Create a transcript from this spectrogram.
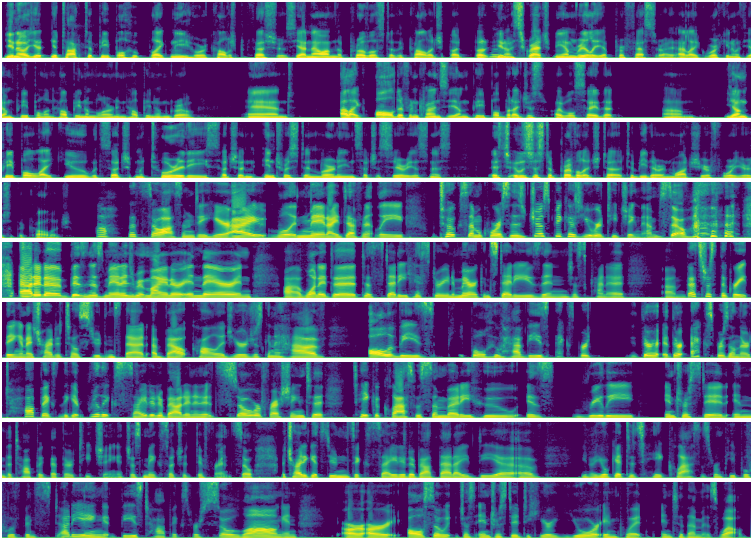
you know you, you talk to people who like me who are college professors. Yeah, now I'm the provost of the college, but but you mm-hmm. know, scratch me. I'm really a professor. I, I like working with young people and helping them learn and helping them grow, and I like all different kinds of young people, but I just I will say that um, young people like you with such maturity, such an interest in learning, such a seriousness, it was just a privilege to to be there and watch your four years at the college. Oh, that's so awesome to hear. I will admit I definitely took some courses just because you were teaching them. So added a business management minor in there and uh, wanted to, to study history and American studies and just kind of, um, that's just the great thing. And I try to tell students that about college, you're just going to have all of these people who have these expert they're they're experts on their topics. They get really excited about it, and it's so refreshing to take a class with somebody who is really interested in the topic that they're teaching. It just makes such a difference. So I try to get students excited about that idea of, you know, you'll get to take classes from people who have been studying these topics for so long and are, are also just interested to hear your input into them as well.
